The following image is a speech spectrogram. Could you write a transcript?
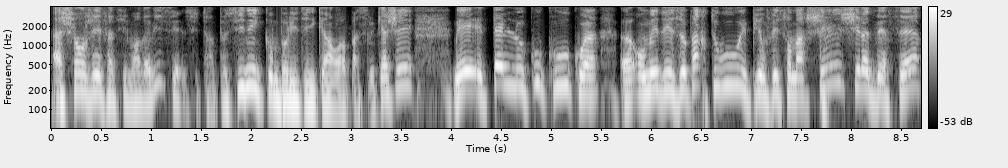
à changer facilement d'avis. C'est un peu cynique comme politique, hein, on va pas se le cacher. Mais tel le coucou, quoi. on met des œufs partout et puis on fait son marché chez l'adversaire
